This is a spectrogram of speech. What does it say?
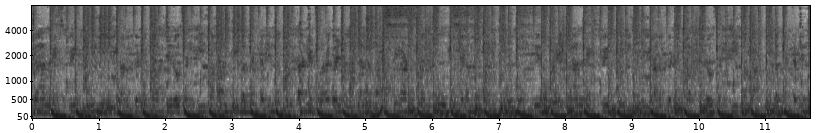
ಬೇಗ ಲೈಟ್ ಸ್ಪೀಡ್ ಕಾಲು ಕಡೆ ಮಾಡ್ತಿರೋ ಸಂಗೀತ ಮಾಂತ್ರಿಕ ಘಟ್ಟದಿಂದ ಕೊಡ್ತಾನೆ ಸ್ವರಗಳನ್ನ ಮಾತಿನಾಡು ಬಂದು ಹಿಂದೆ ನಮ್ಮ ಬಂದು ಹೋಗ್ತಿರೋ ಬೇಗ ಲೈಟ್ ಸ್ಪೀಡ್ ಕಾಲು ಕಡೆ ಮಾಡ್ತಿರೋ ಸಂಗೀತ ಮಾಂತ್ರಿಕ ಘಟ್ಟದಿಂದ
